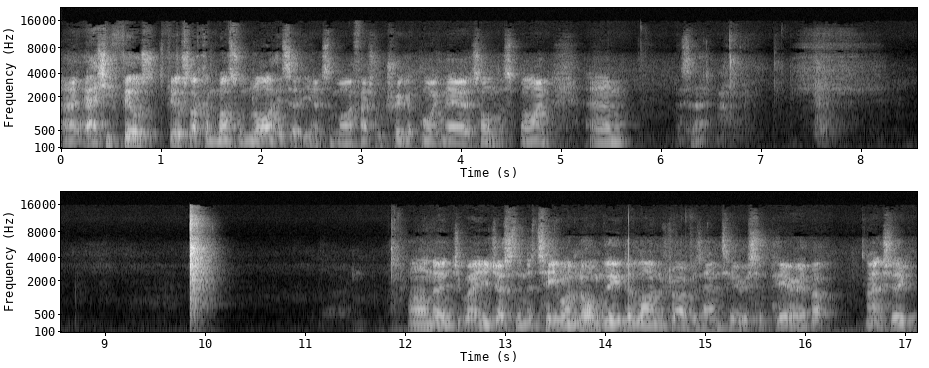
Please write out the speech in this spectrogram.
Uh, it actually feels feels like a muscle knot. It's a you know it's a myofascial trigger point there. It's on the spine. Um, what's that? On the, when you're adjusting the T1, normally the line of drive is anterior superior, but actually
